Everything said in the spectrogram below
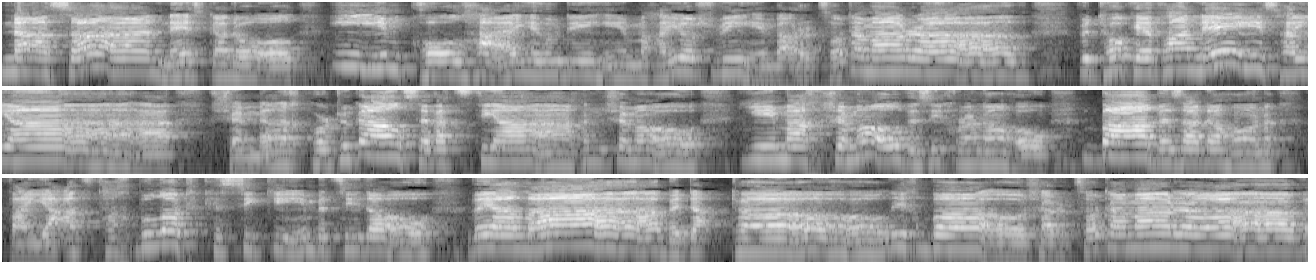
נעשה נס גדול עם כל היהודים היושבים בארצות המערב ותוקף הנס היה שמלך פורטוגל סבסטיאן שמו יימח שמו וזיכרונו בא בזדון ויעץ תחבולות כסיקים בצידו ועלה בדעתו לכבוש ארצות המערב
